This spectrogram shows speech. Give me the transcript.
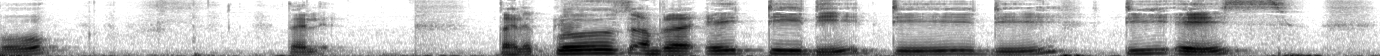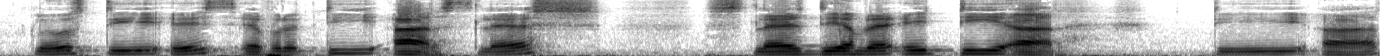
বুক তাহলে তাহলে ক্লোজ আমরা এই T D T D T H close T H এরপরে টি আর স্ল্যাশ স্ল্যাশ দিয়ে আমরা এই টি আর টি আর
